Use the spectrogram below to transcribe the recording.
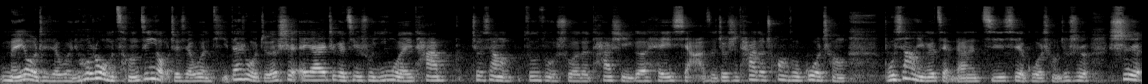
没有这些问题，或者说我们曾经有这些问题，但是我觉得是 AI 这个技术，因为它就像祖祖说的，它是一个黑匣子，就是它的创作过程不像一个简单的机械过程，就是是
